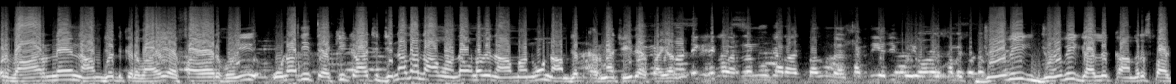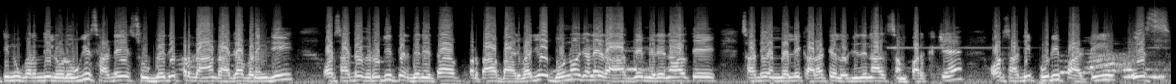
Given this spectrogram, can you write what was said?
ਪਰਿਵਾਰ ਨੇ ਨਾਮਜ਼ਦ ਕਰਵਾਏ ਐਫ ਆਈ ਆਰ ਹੋਈ ਉਹਨਾਂ ਦੀ ਤਹਿਕੀਕਾਤ 'ਚ ਜਿਨ੍ਹਾਂ ਦਾ ਨਾਮ ਆਉਂਦਾ ਉਹਨਾਂ ਦੇ ਨਾਮਾਂ ਨੂੰ ਨਾਮਜ਼ਦ ਕਰਨਾ ਚਾਹੀਦਾ ਐਫ ਆਈ ਆਰ ਗਵਰਨਰ ਨੂੰ ਜਾਂ ਰਾਜਪਾਲ ਨੂੰ ਮਿਲ ਸਕਦੀ ਹੈ ਜੀ? ਕੋਈ ਆਉਣ ਵਾਲੇ ਸਮੇਂ ਤੁਹਾਡਾ ਜੋ ਵੀ ਜੋ ਵੀ ਗੱਲ ਕਾਂਗਰਸ ਪਾਰਟੀ ਨੂੰ ਕਰਨ ਦੀ ਲੋੜ ਹੋਊਗੀ ਸਾਡੇ ਸੂਬੇ ਦੇ ਪ੍ਰਧਾਨ ਰਾਜਾ ਵੜਿੰਗ ਜੀ ਔਰ ਸਾਡੇ ਵਿਰੋਧੀ ਧਿਰ ਦੇ ਨੇਤਾ ਪ੍ਰਤਾਪ ਬਾਜਵਾ ਜੀ ਉਹ ਦੋਨੋਂ ਜਣੇ ਰਾਤ ਦੇ ਮੇਰੇ ਨਾਲ ਤੇ ਸਾਡੇ ਐਮਐਲਏ ਕਾਲਾ ਢਿੱਲੋਂ ਜੀ ਦੇ ਨਾਲ ਸੰਪਰਕ 'ਚ ਹੈ ਔਰ ਸਾਡੀ ਪੂਰੀ ਪਾਰਟੀ ਇਸ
